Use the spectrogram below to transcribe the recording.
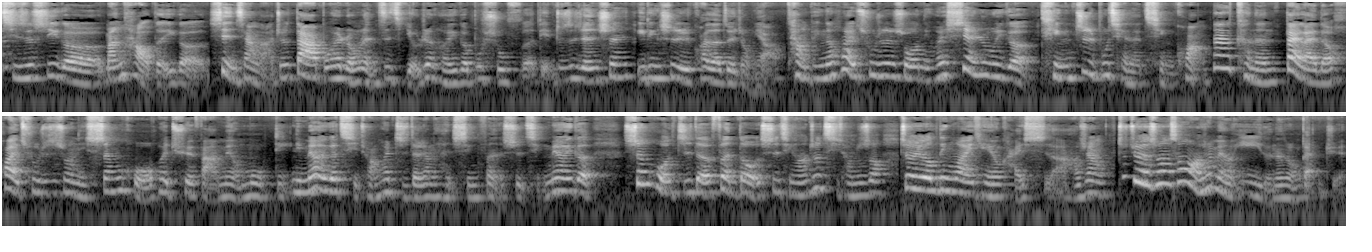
其实是一个蛮好的一个现象啦，就是大家不会容忍自己有任何一个不舒服的点，就是人生一定是快乐最重要。躺平的坏处就是说你会陷入一个停滞不前的情况，那可能带来的坏处就是说你生活会缺乏没有目的，你没有一个起床会值得让你很兴奋的事情，没有一个生活值得奋斗的事情，然后就起床就说就又另外一天又开始了，好像就觉得说生活好像没有意义的那种感觉。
